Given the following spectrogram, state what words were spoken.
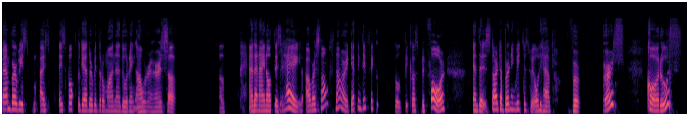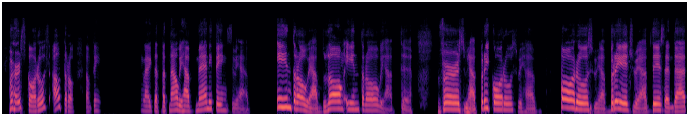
remember we I, I spoke together with Romana during our rehearsal and then I noticed hey our songs now are getting difficult because before and the start of Burning Witches we only have verse chorus verse chorus outro something like that. But now we have many things. We have intro we have long intro we have the verse we have pre-chorus we have chorus we have bridge we have this and that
